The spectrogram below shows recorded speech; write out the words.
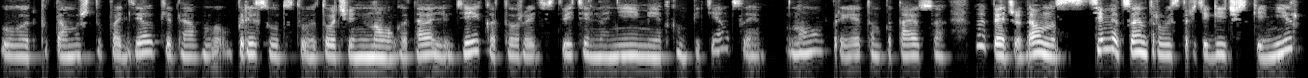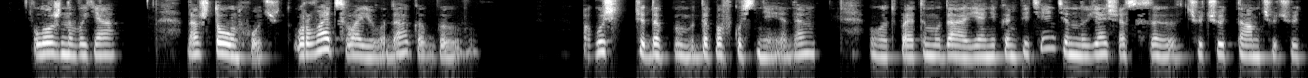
вот, потому что подделки да, присутствует очень много да, людей, которые действительно не имеют компетенции, но при этом пытаются, ну опять же, да, у нас семицентровый стратегический мир ложного «я», да, что он хочет? Урвать свое, да, как бы погуще да, да повкуснее, да. Вот, поэтому, да, я некомпетентен, но я сейчас э, чуть-чуть там, чуть-чуть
